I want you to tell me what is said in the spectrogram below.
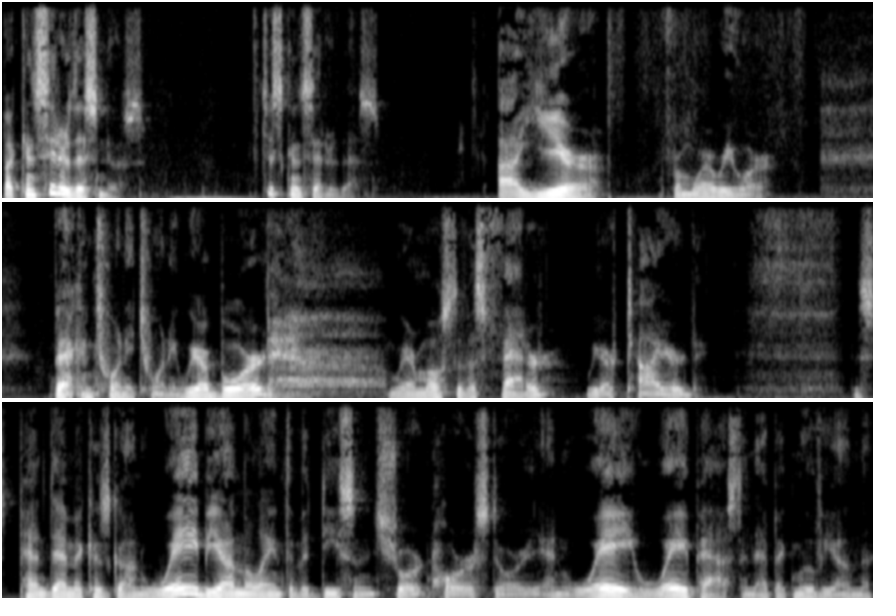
But consider this news. Just consider this a year from where we were back in 2020. We are bored. We are most of us fatter. We are tired. This pandemic has gone way beyond the length of a decent short horror story and way, way past an epic movie on the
